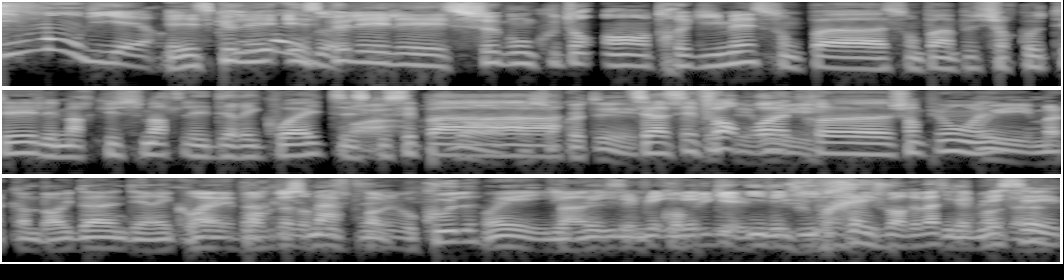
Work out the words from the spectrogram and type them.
immondes hier. Et est-ce que les, Immonde. est-ce que les, les seconds coups en- entre guillemets sont pas sont pas un peu surcotés? Les Marcus Smart, les Derrick White, est-ce Ah, que c'est non, pas pas surcoté. c'est assez fort pour oui. être euh, champion ouais. Oui, Malcolm Brogdon, mais White, Marcus Smart. problème au coude. Oui, il est, Bah, il est- c'est il est- compliqué. il est- il est- vrai joueur de basket. Il est blessé,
